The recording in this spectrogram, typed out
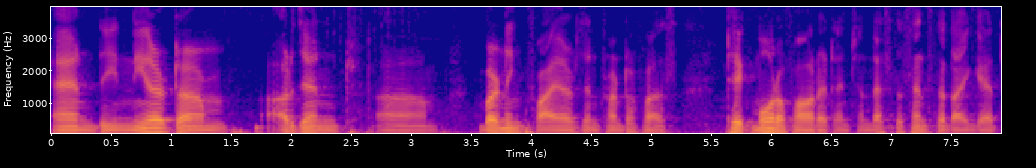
And the near term urgent um, burning fires in front of us take more of our attention. That's the sense that i get.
